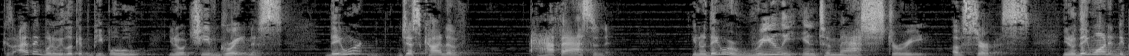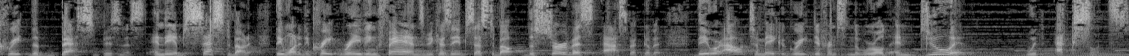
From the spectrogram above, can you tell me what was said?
Because I think when we look at the people who, you know, achieve greatness, they weren't just kind of half-assing it. You know, they were really into mastery of service. You know, they wanted to create the best business and they obsessed about it. They wanted to create raving fans because they obsessed about the service aspect of it. They were out to make a great difference in the world and do it with excellence.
